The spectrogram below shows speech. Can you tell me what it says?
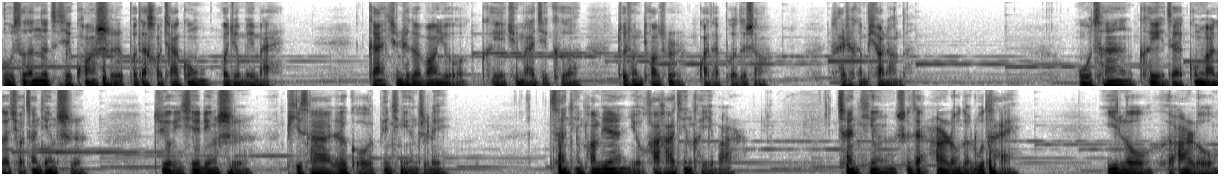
卢瑟恩的这些矿石不太好加工，我就没买。感兴趣的网友可以去买几颗做成吊坠挂在脖子上，还是很漂亮的。午餐可以在公园的小餐厅吃，只有一些零食、披萨、热狗、冰淇淋之类。餐厅旁边有哈哈镜可以玩。餐厅是在二楼的露台，一楼和二楼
